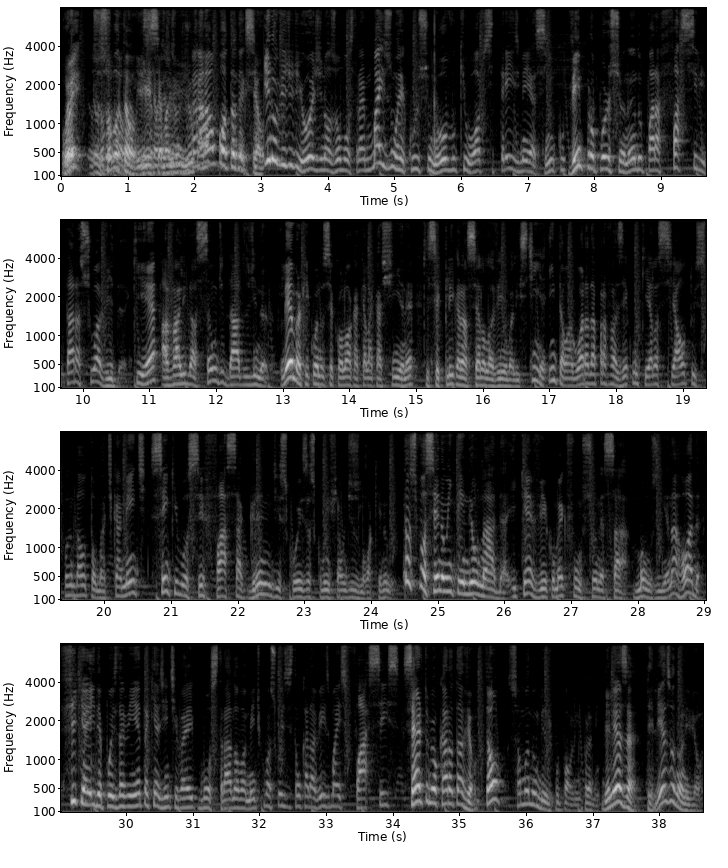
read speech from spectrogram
Wait. Eu, eu sou o Botão e esse é mais um vídeo do canal Botão do Excel. E no vídeo de hoje nós vamos mostrar mais um recurso novo que o Office 365 vem proporcionando para facilitar a sua vida, que é a validação de dados dinâmicos. Lembra que quando você coloca aquela caixinha, né, que você clica na célula vem uma listinha? Então, agora dá para fazer com que ela se auto-expanda automaticamente, sem que você faça grandes coisas como enfiar um desloque no meio. Então, se você não entendeu nada e quer ver como é que funciona essa mãozinha na roda, fique aí depois da vinheta que a gente vai mostrar novamente como as coisas estão cada vez mais fáceis. Certo, meu caro Otavião? Então, só manda um beijo pro Paulinho pra mim. Beleza? Beleza ou não, Livião?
